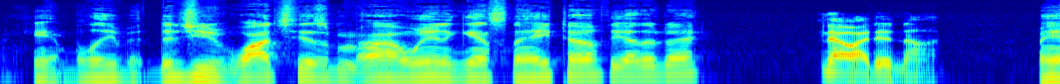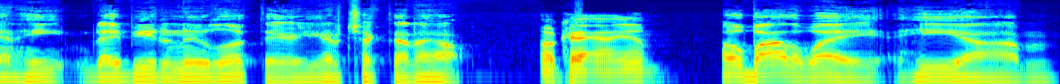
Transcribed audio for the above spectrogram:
I can't believe it. Did you watch his uh, win against Naito the other day? No, I did not. Man, he debuted a new look there. You got to check that out. Okay, I am. Oh, by the way, he um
